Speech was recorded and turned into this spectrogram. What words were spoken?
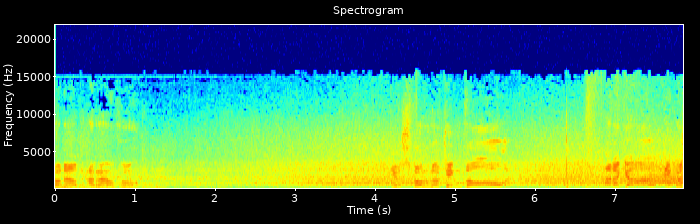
Ronald Araujo. Useful looking ball. And a goal. It was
